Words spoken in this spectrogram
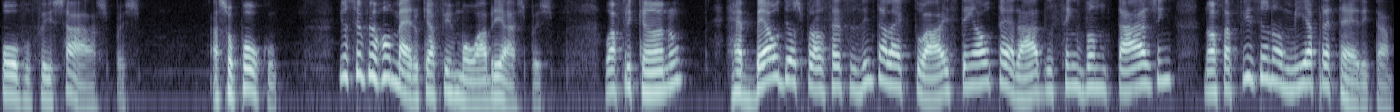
povo, fecha aspas. Achou pouco? E o Silvio Romero que afirmou, abre aspas, o africano, rebelde aos processos intelectuais, tem alterado sem vantagem nossa fisionomia pretérita.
